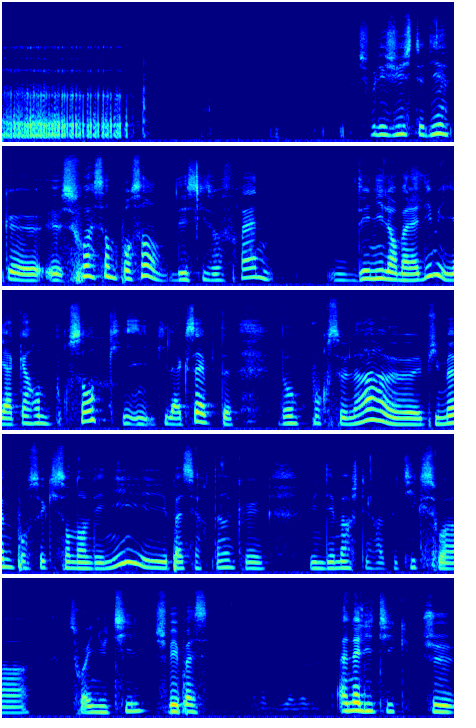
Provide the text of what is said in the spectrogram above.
Euh, Je voulais juste dire que euh, 60% des schizophrènes dénient leur maladie, mais il y a 40% qui, l'acceptent. Donc pour cela, euh, et puis même pour ceux qui sont dans le déni, il n'est pas certain qu'une démarche thérapeutique soit, inutile. Je vais passer. Analytique. Je,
